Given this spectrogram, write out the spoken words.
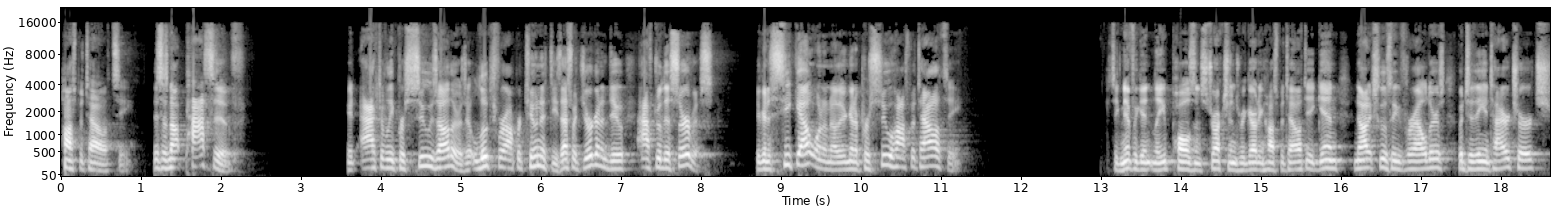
hospitality. This is not passive. It actively pursues others. It looks for opportunities. That's what you're going to do after this service. You're going to seek out one another. You're going to pursue hospitality. Significantly, Paul's instructions regarding hospitality, again, not exclusively for elders, but to the entire church.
